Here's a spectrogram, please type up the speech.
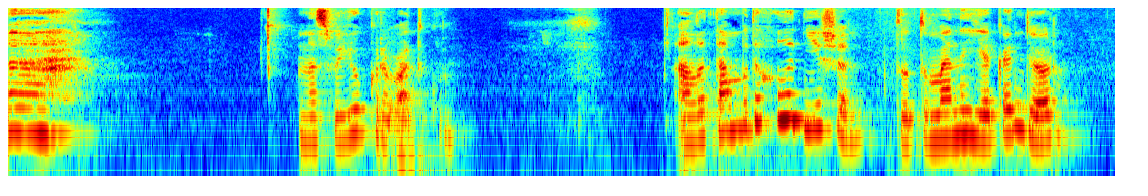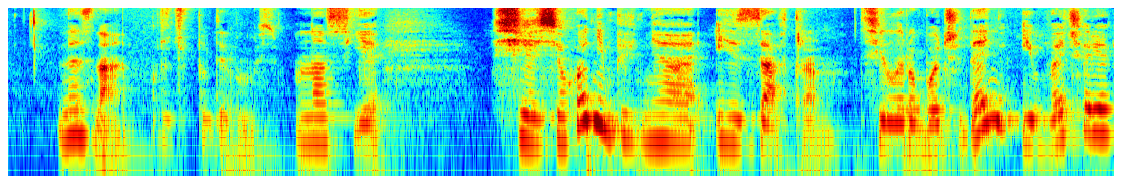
е, на свою кроватку. Але там буде холодніше. Тут у мене є кондьор. Не знаю. Коротше, подивимось. У нас є ще сьогодні півдня і завтра цілий робочий день, і ввечері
